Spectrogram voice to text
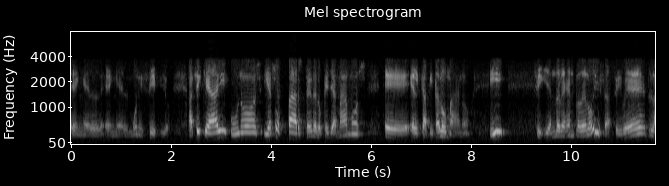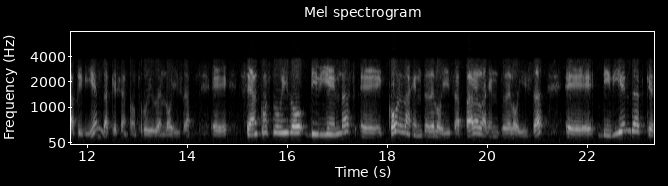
en el, en el municipio. Así que hay unos, y eso es parte de lo que llamamos el capital humano. Y siguiendo el ejemplo de Loíza, si ves las viviendas que se han construido en Loíza, eh, se han construido viviendas eh, con la gente de Loíza, para la gente de Loíza, eh, viviendas que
